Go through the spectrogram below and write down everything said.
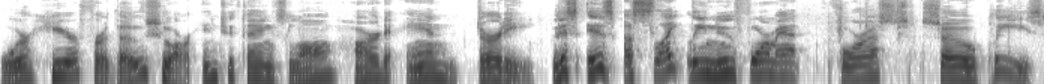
we're here for those who are into things long, hard, and dirty. This is a slightly new format for us, so please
